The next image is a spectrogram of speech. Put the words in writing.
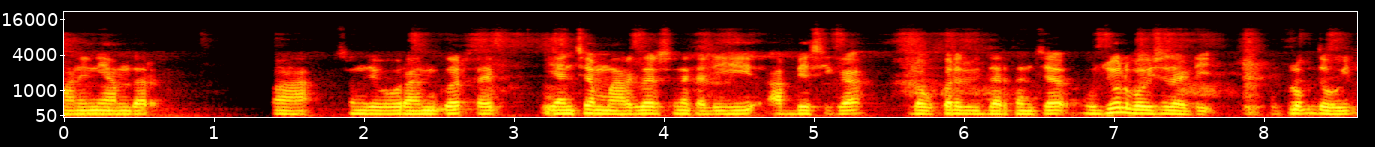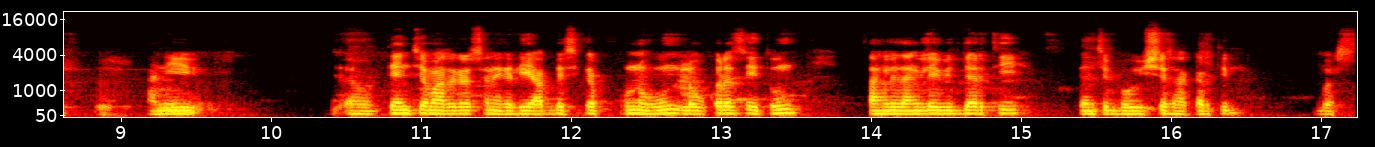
माननीय आमदार संजय भाऊ रामकर साहेब यांच्या मार्गदर्शनाखाली ही अभ्यासिका लवकरच विद्यार्थ्यांच्या उज्ज्वल भविष्यासाठी उपलब्ध होईल. आणि त्यांच्या मार्गदर्शनाखाली अभ्यासिका पूर्ण होऊन लवकरच येथून चांगले चांगले विद्यार्थी त्यांचे भविष्य साकारतील. बस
